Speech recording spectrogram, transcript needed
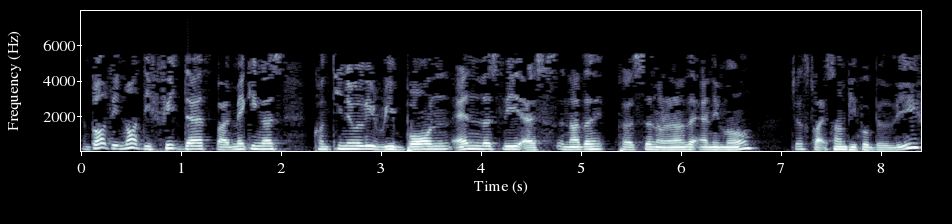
God did not defeat death by making us continually reborn endlessly as another person or another animal, just like some people believe.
